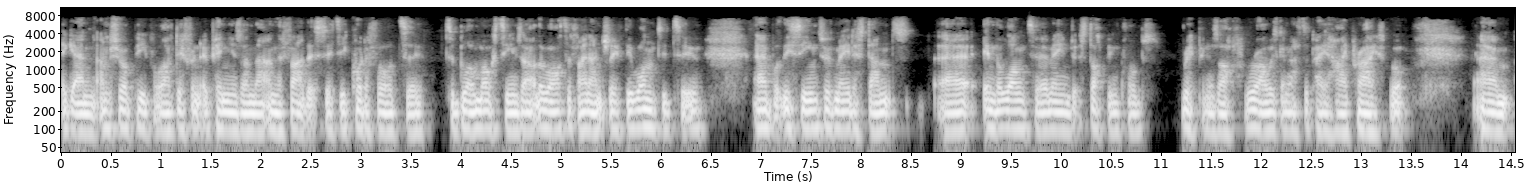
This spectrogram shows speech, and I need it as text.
Again, I'm sure people have different opinions on that and the fact that City could afford to to blow most teams out of the water financially if they wanted to, uh, but they seem to have made a stance uh, in the long term aimed at stopping clubs ripping us off. We're always going to have to pay a high price, but um,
